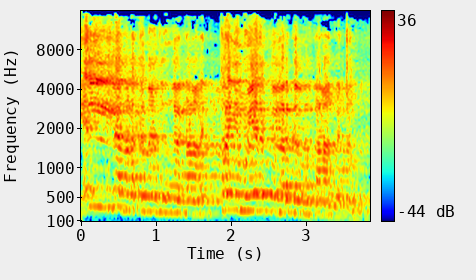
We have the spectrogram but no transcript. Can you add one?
എല്ലാം നടക്കുന്നത് ഇങ്ങനെ കാണാം എത്രയും ഉയരത്തിൽ നടക്കുന്നത് കാണാൻ പറ്റും.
